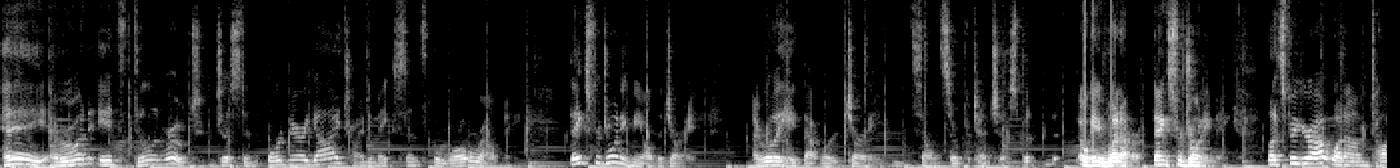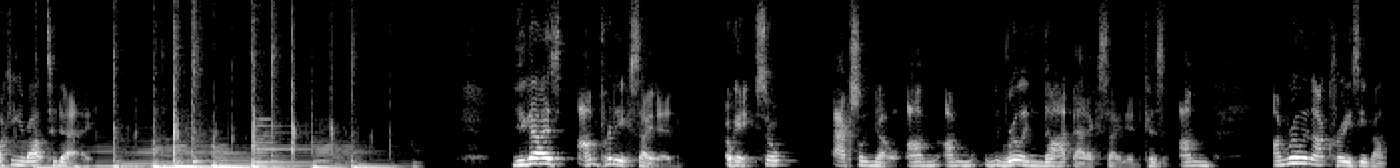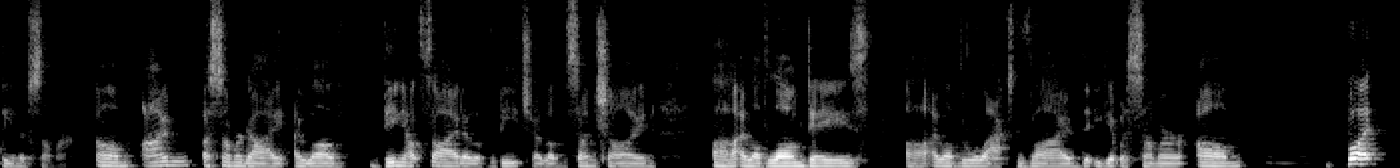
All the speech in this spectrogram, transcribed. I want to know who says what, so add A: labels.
A: Hey everyone, it's Dylan Roach, just an ordinary guy trying to make sense of the world around me. Thanks for joining me on the journey. I really hate that word journey. It sounds so pretentious, but okay, whatever. Thanks for joining me. Let's figure out what I'm talking about today. You guys, I'm pretty excited. Okay, so actually no, I'm I'm really not that excited cuz I'm I'm really not crazy about the end of summer. Um, I'm a summer guy. I love being outside. I love the beach. I love the sunshine. Uh, I love long days. Uh, I love the relaxed vibe that you get with summer. Um, but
